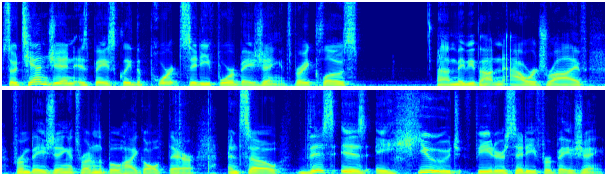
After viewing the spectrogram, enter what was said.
So Tianjin is basically the port city for Beijing. It's very close uh, maybe about an hour drive from Beijing. It's right on the Bohai Gulf there. And so this is a huge feeder city for Beijing.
